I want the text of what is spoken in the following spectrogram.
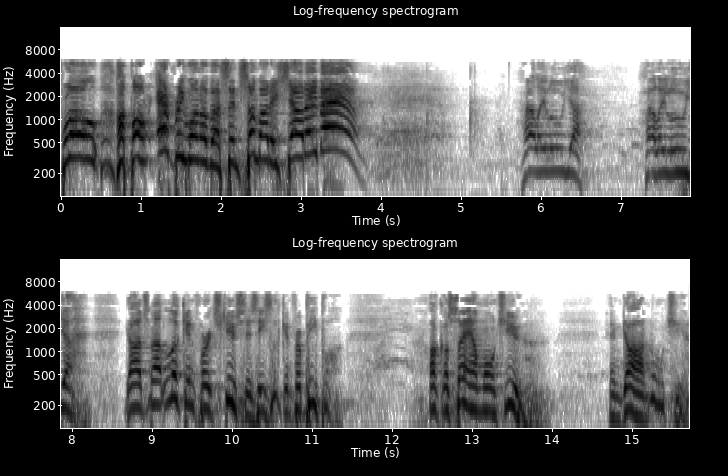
flow upon every one of us. And somebody shout amen. amen. Hallelujah. Hallelujah. God's not looking for excuses. He's looking for people. Uncle Sam wants you and God wants you.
